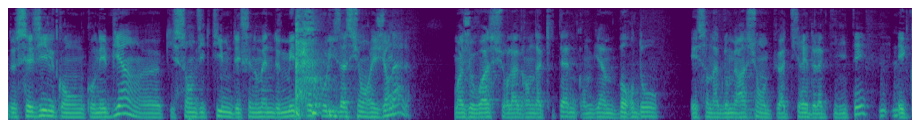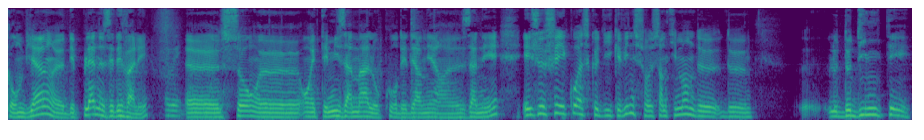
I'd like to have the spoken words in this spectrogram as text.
de ces villes qu'on connaît bien, euh, qui sont victimes des phénomènes de métropolisation régionale. Moi, je vois sur la Grande Aquitaine combien Bordeaux et son agglomération ont pu attirer de l'activité et combien euh, des plaines et des vallées oui. euh, sont, euh, ont été mises à mal au cours des dernières années. Et je fais écho à ce que dit Kevin sur le sentiment de, de, le- de dignité.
